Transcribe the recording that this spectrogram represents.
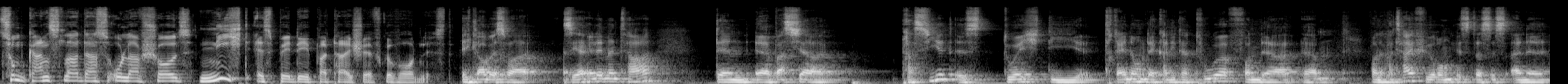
zum Kanzler, dass Olaf Scholz nicht SPD-Parteichef geworden ist? Ich glaube, es war sehr elementar, denn äh, was ja passiert ist durch die Trennung der Kandidatur von der, ähm, von der Parteiführung, ist, dass es eine,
